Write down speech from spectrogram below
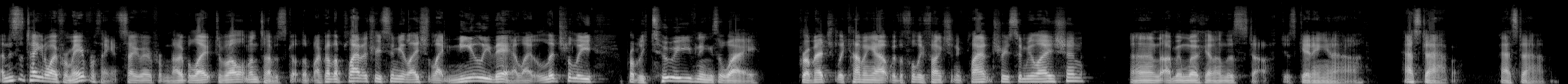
And this is taken away from everything. It's taken away from Noble Ape development. I've got the, I've got the planetary simulation like nearly there, like literally probably two evenings away from actually coming out with a fully functioning planetary simulation. And I've been working on this stuff, just getting it out. Has to happen. Has to happen.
